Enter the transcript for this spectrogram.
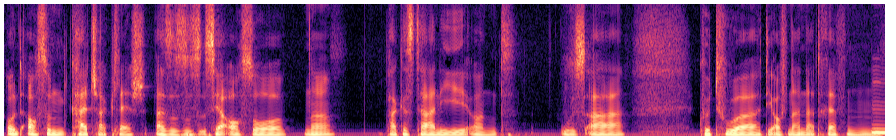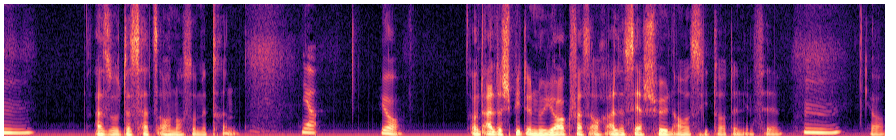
Und auch so ein Culture Clash. Also es ist ja auch so, ne, Pakistani und USA Kultur, die aufeinandertreffen. Mhm. Also das hat es auch noch so mit drin. Ja. Ja. Und alles spielt in New York, was auch alles sehr schön aussieht dort in dem Film. Mhm. Ja.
